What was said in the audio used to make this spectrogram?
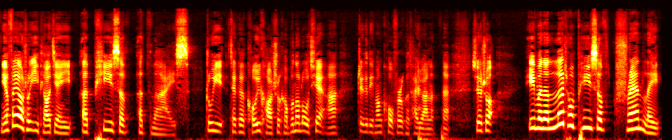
你非要说一条建议，a piece of advice，注意这个口语考试可不能露怯啊，这个地方扣分可太冤了啊。所以说，even a little piece of friendly，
